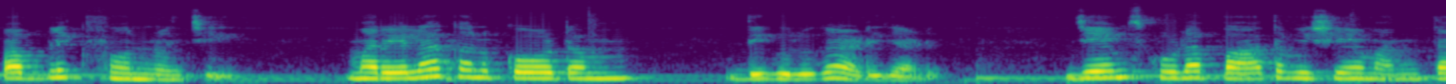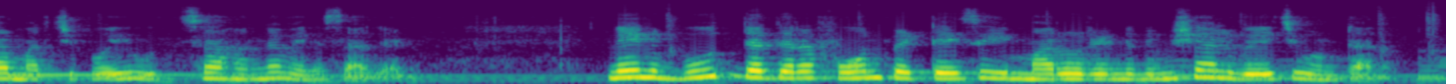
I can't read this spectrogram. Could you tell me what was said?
పబ్లిక్ ఫోన్ నుంచి. మరెలా కనుక్కోవటం? దిగులుగా అడిగాడు. జేమ్స్ కూడా పాత విషయం అంతా మర్చిపోయి ఉత్సాహంగా వినసాగాడు. నేను బూత్ దగ్గర ఫోన్ పెట్టేసి మరో రెండు నిమిషాలు వేచి ఉంటాను.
